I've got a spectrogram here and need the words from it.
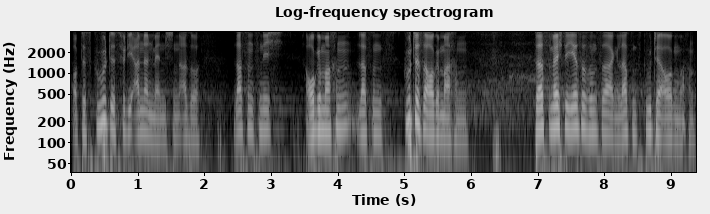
ob das gut ist für die anderen Menschen. Also lass uns nicht Auge machen, lass uns gutes Auge machen. Das möchte Jesus uns sagen, lass uns gute Augen machen.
